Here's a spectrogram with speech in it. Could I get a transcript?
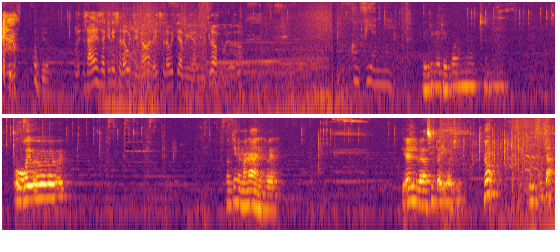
Estúpido. ¿Sabes a quién hizo la ulti, no? Le hizo la ulti a mi, a mi clon, boludo. Confía en mí. Oh, voy, voy, voy, voy, voy. No tiene maná el red. Tirale el bracito ahí, guachi. ¡No! ¡Hijo de puta!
